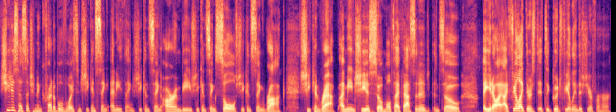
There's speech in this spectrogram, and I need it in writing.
she just has such an incredible voice, and she can sing anything. She can sing R and B, she can sing soul, she can sing rock, she can rap. I mean, she is so multifaceted, and so, you know, I, I feel like there's it's a good feeling this year for her.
